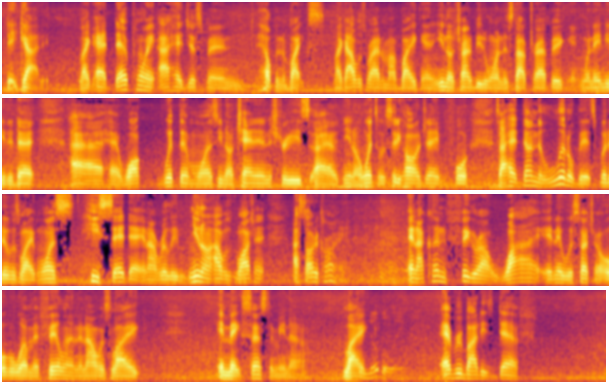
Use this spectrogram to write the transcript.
they got it. Like at that point i had just been helping the bikes. Like i was riding my bike and you know trying to be the one to stop traffic when they needed that. I had walked with them once you know chanting in the streets. I you know went to a city hall jam before. So i had done the little bits but it was like once he said that and i really you know i was watching it i started crying. And i couldn't figure out why and it was such an overwhelming feeling and i was like it makes sense to me now like everybody's deaf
